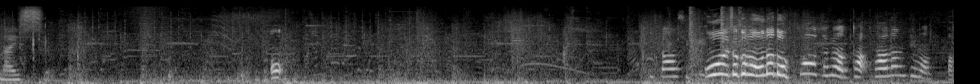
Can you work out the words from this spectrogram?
나이스 어? 오 잠깐만 오나도 어, 잠시만. 다, 다른 팀 왔다.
